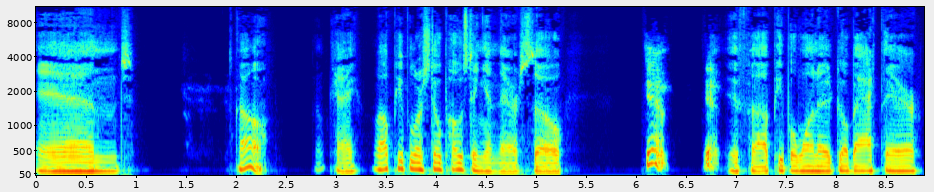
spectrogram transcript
And oh, okay. Well, people are still posting in there. So yeah, yeah. If uh, people want to go back there,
